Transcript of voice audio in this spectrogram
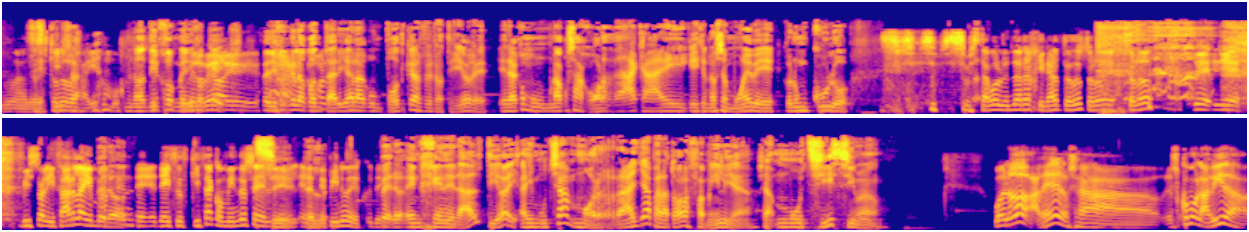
no, de Esto no lo sabíamos. Nos dijo, me, dijo que, ahí. me dijo que lo contaría en algún podcast, pero tío, que era como una cosa gordaca ahí, que, no se mueve, con un culo. Se me está volviendo a regirar todo solo de, solo de- de visualizar la imagen de, de Izuzquiza comiéndose el, Sí, el- el el- pepino de, de- Pero en general, tío, hay, hay mucha morralla para toda la familia. O sea, muchísima. Bueno, a ver, o sea, es como la vida.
